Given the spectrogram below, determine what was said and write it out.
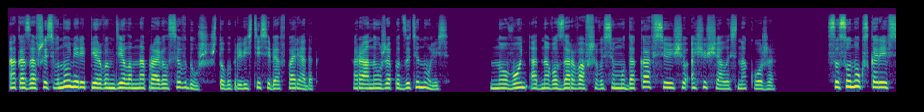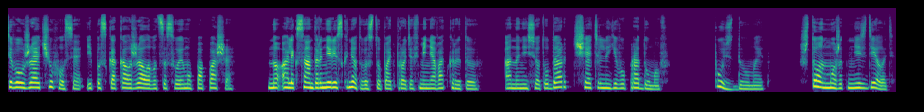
Оказавшись в номере, первым делом направился в душ, чтобы привести себя в порядок. Раны уже подзатянулись, но вонь одного взорвавшегося мудака все еще ощущалась на коже. Сосунок, скорее всего, уже очухался и поскакал жаловаться своему папаше. Но Александр не рискнет выступать против меня в открытую, а нанесет удар, тщательно его продумав. Пусть думает. Что он может мне сделать?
